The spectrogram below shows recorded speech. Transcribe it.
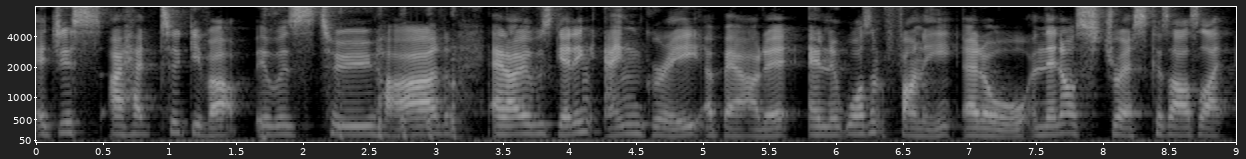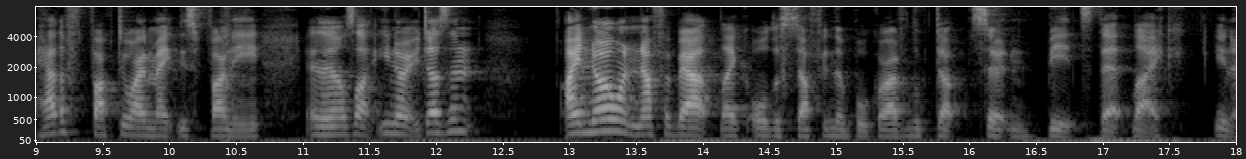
it just I had to give up. It was too hard and I was getting angry about it and it wasn't funny at all. And then I was stressed cuz I was like, how the fuck do I make this funny? And then I was like, you know, it doesn't I know enough about like all the stuff in the book or I've looked up certain bits that like, you know,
